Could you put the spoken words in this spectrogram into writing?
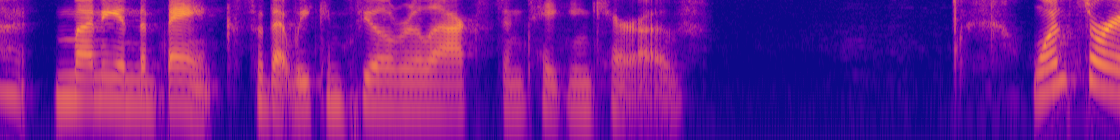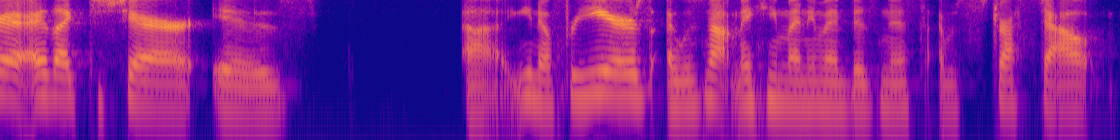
money in the bank so that we can feel relaxed and taken care of. One story I like to share is, uh, you know, for years I was not making money in my business. I was stressed out.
